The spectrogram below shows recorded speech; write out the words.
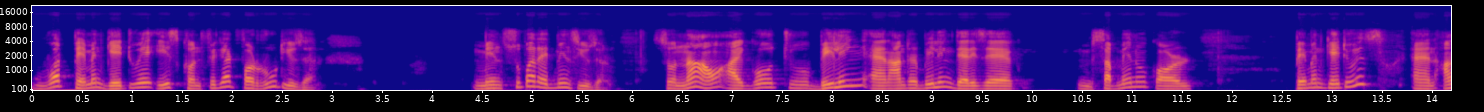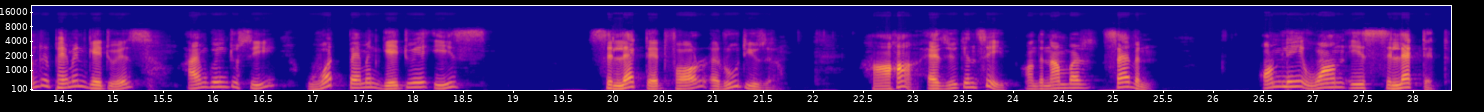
what payment gateway is configured for root user means super admins user. So now I go to billing and under billing there is a submenu called payment gateways and under payment gateways I'm going to see what payment gateway is selected for a root user uh -huh. as you can see on the number 7 only one is selected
